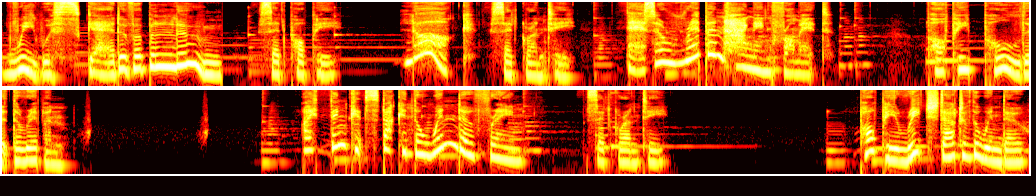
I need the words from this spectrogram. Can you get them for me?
We were scared of a balloon, said Poppy. Look, said Grunty. There's a ribbon hanging from it. Poppy pulled at the ribbon. I think it's stuck in the window frame, said Grunty. Poppy reached out of the window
